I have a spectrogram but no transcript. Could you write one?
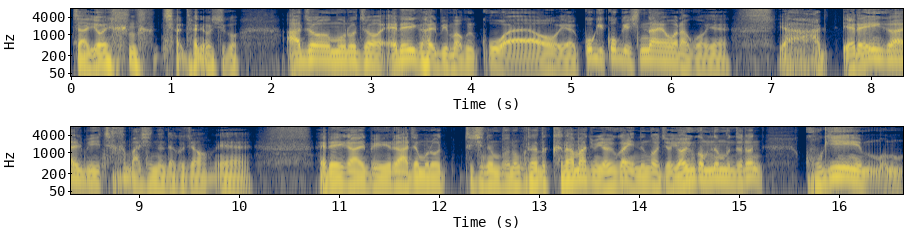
자, 여행 잘 다녀오시고. 아점으로 저 LA 갈비 먹을 거예요. 예. 고기 고기 신나요? 라고, 예. 야, LA 갈비 참 맛있는데, 그죠? 예. LA 갈비를 아점으로 드시는 분은 그래도 그나마 좀 여유가 있는 거죠. 여유가 없는 분들은 고기, 뭐,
